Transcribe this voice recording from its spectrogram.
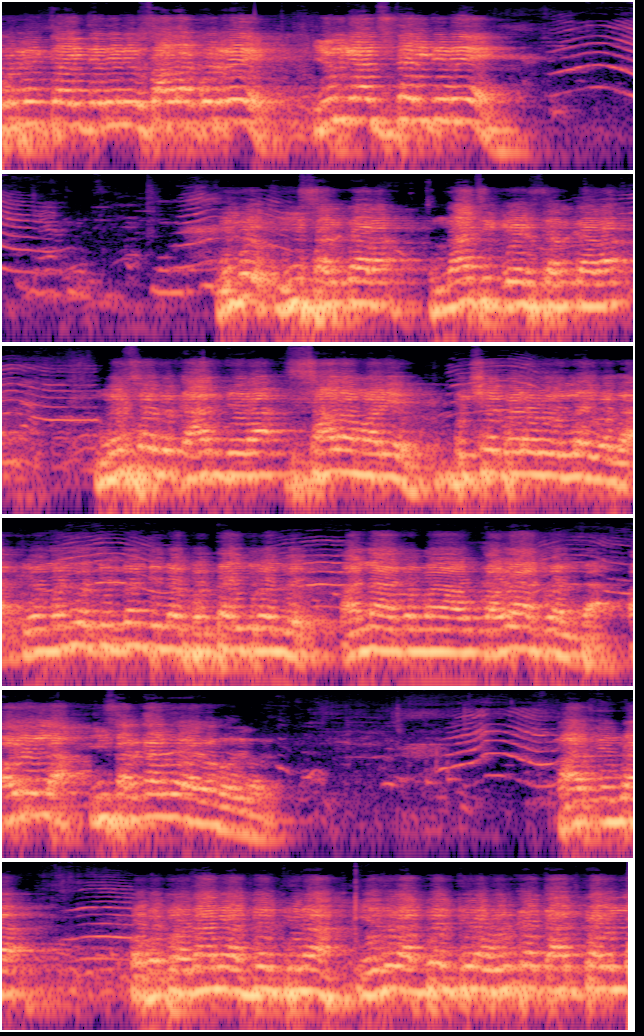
ಕುಡಿತಾ ಇದ್ದೇನೆ, ನೀವು ಸಾಲ ಕೊಡ್ರಿ. ಇವ್ರಿಗೆ ಹಂಚ್ತಾ ಇದ್ದೀನಿ. ಇದು ಈ ಸರ್ಕಾರ ನಾಚಿಕೇಡ್ ಸರ್ಕಾರ ನಡೆಸೋದಕ್ಕಾಗ್ದಿರ ಸಾಲ ಮಾಡಿ. ಭಿಕ್ಷೆ ಬೇಡೋರು ಇಲ್ಲ ಇವಾಗ. ಇವಾಗ ಮೊದಲು ತಿಳ್ಕೊಂಡು ತಿನ್ನೋರು ಬರ್ತಾ ಇದ್ರು ಅಂದ್ರೆ, ಅಣ್ಣ ಹಾಕಮ್ಮ ಕವಳ ಹಾಕು ಅಂತ. ಅವರಿಲ್ಲ ಈ ಸರ್ಕಾರದವರಾಗೋದು ಇವಾಗ. ಆದ್ರಿಂದ ಒಬ್ಬ ಪ್ರಧಾನಿ ಅಭ್ಯರ್ಥಿನ ಎದುರು ಅಭ್ಯರ್ಥಿನ ಹುಡುಕಕ್ ಆಗ್ತಾ ಇಲ್ಲ.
